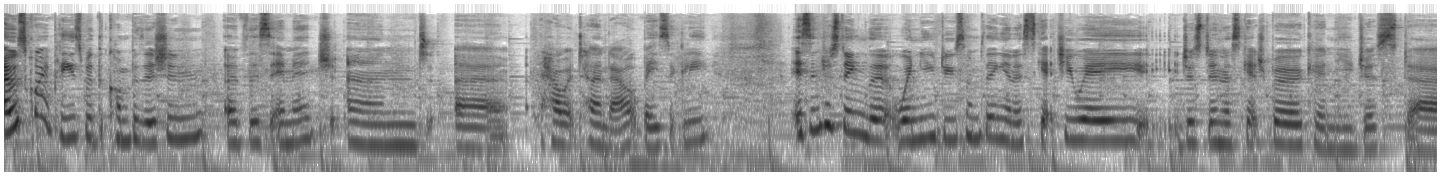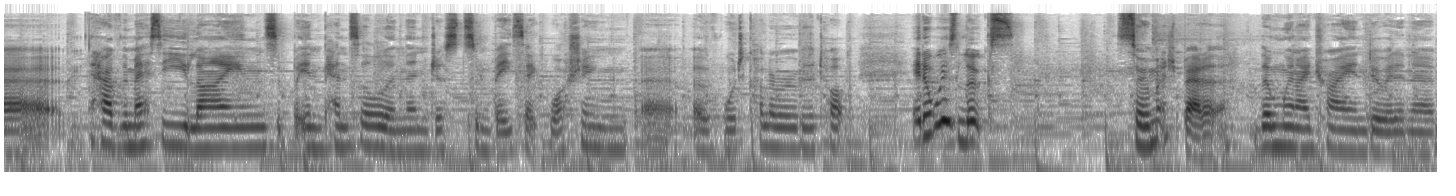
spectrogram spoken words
I was quite pleased with the composition of this image and uh, how it turned out basically. It's interesting that when you do something in a sketchy way, just in a sketchbook, and you just uh, have the messy lines in pencil and then just some basic washing uh, of watercolor over the top, it always looks so much better than when I try and do it in a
